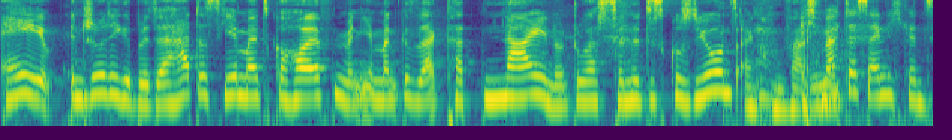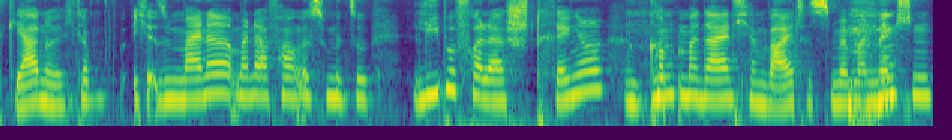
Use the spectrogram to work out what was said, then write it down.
Ey, entschuldige bitte, hat es jemals geholfen, wenn jemand gesagt hat, nein und du hast eine Diskussion angefangen? Ich mag das eigentlich ganz gerne. Ich glaube, also meine, meine Erfahrung ist so mit so liebevoller Strenge Mhm. kommt man da eigentlich am weitesten. Wenn man Menschen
